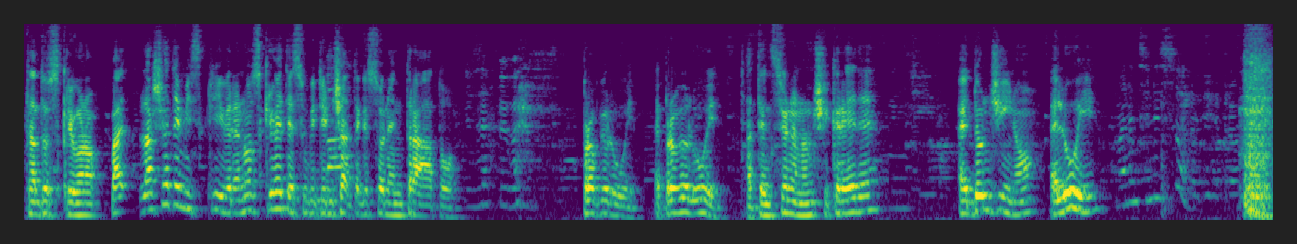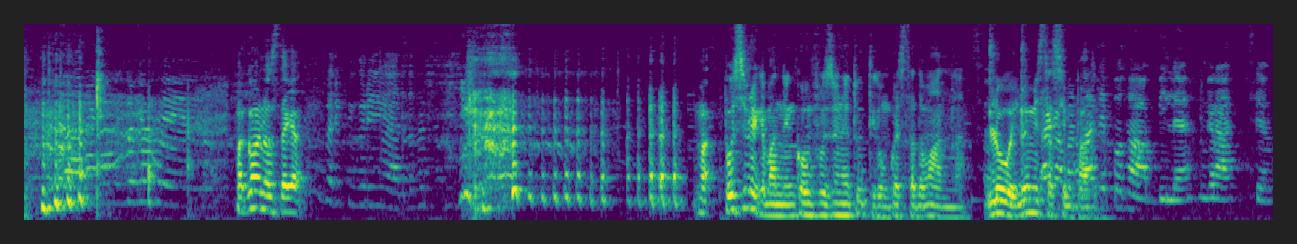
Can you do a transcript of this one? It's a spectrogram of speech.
Tanto scrivono. Ma lasciatemi scrivere, non scrivete subito in chat che sono entrato. Giuseppe Proprio lui. È proprio lui. Attenzione, non ci crede. È Don Gino? È lui? Ma non c'è nessuno dietro. no, raga, capendo. Ma come non stai cap- Fare figure di merda, per favore. Ma possibile che mando in confusione tutti con questa domanda? Lui, lui mi sta Raga, simpatico. parlate potabile, grazie.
